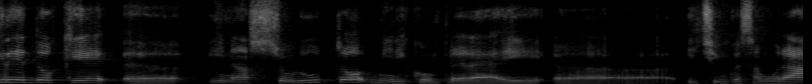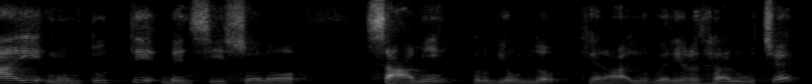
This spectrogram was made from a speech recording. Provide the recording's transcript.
Credo che eh, in assoluto mi ricomprerei eh, i 5 samurai, non tutti, bensì solo Sami, quello biondo, che era il guerriero della luce,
